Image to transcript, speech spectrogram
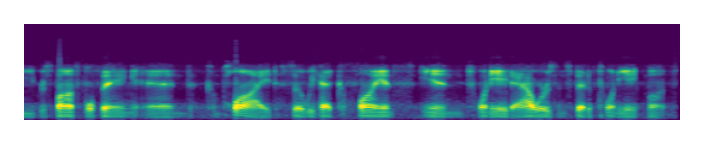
the responsible thing and complied. So we had compliance in 28 hours instead of 28 months.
